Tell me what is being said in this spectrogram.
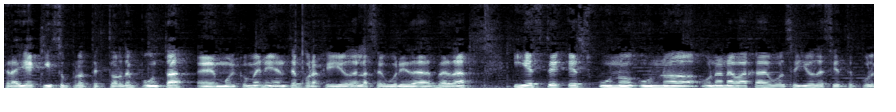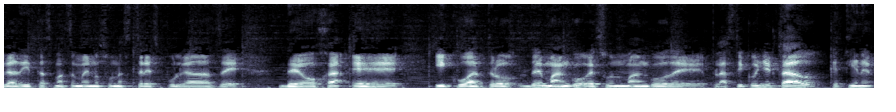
trae aquí su protector de punta, eh, muy conveniente por aquello de la seguridad, ¿verdad? Y este es uno, una, navaja de bolsillo de 7 pulgaditas, más o menos unas 3 pulgadas de, hoja eh, y 4 de mango. Es un mango de plástico inyectado que tiene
